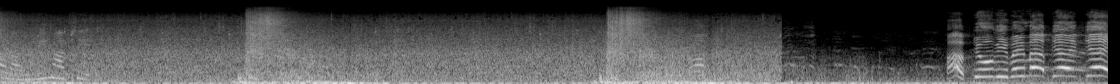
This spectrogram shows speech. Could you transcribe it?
က်တာဗောကိုကိုရဲ့ပါတော့ဟုတ်တယ်နော်ငါတို့လည်းမသိဘူးမိုးတွေအားရောနေကြောက်တော့ကြောက်လာပြီမိမဖြစ်ဟာပြိုပြီမိမပြည့်ပြည့်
